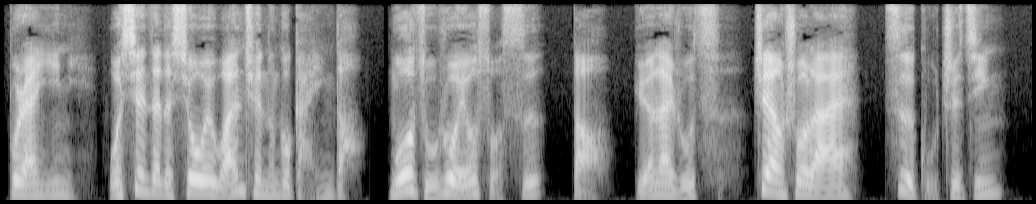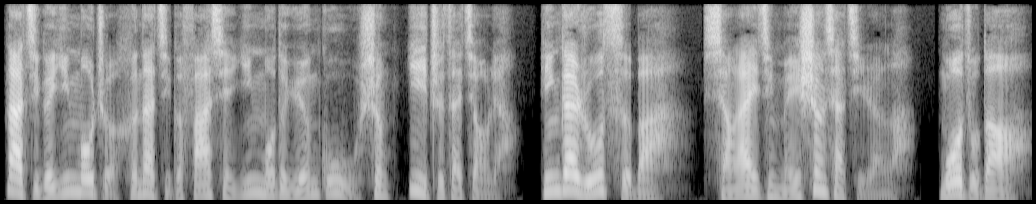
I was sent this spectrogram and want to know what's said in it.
不然以你我现在的修为，完全能够感应到。魔祖若有所思道：“原来如此。这样说来，自古至今。”那几个阴谋者和那几个发现阴谋的远古武圣一直在较量，应该如此吧？想来已经没剩下几人了。魔祖道：“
